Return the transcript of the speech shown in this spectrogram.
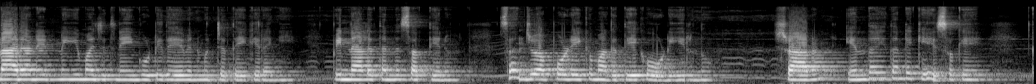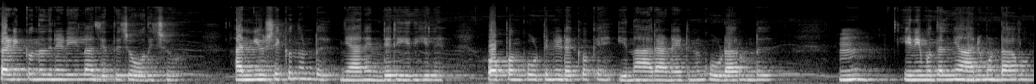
നാരായണേട്ടനെയും അജിത്തിനെയും കൂട്ടി ദേവൻ മുറ്റത്തേക്ക് ഇറങ്ങി. പിന്നാലെ തന്നെ സത്യനും. സഞ്ജു അപ്പോഴേക്കും അകത്തേക്ക് ഓടിയിരുന്നു. ശ്രാവൺ എന്തായി തന്റെ കേസൊക്കെ? കഴിക്കുന്നതിനിടയിൽ അജിത്ത് ചോദിച്ചു. അന്വേഷിക്കുന്നുണ്ട് ഞാൻ എന്റെ രീതിയിൽ. ഒപ്പം കൂട്ടിനിടയ്ക്കൊക്കെ ഈ നാരായണേട്ടനും കൂടാറുണ്ട്. ഇനി മുതൽ ഞാനും ഉണ്ടാവും.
